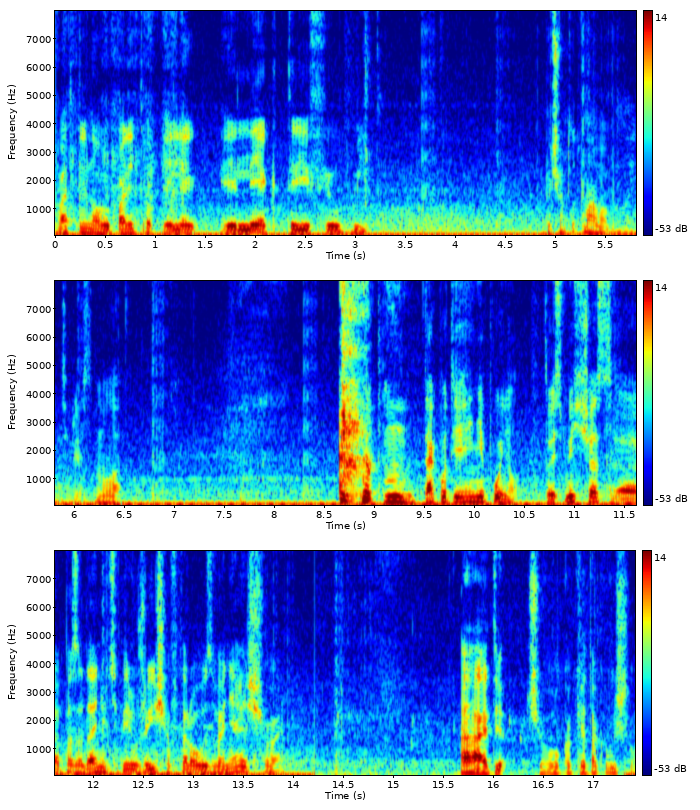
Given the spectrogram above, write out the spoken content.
Вы открыли новую палитру эле Electrifield Meat. Почему тут мама была, интересно? Ну ладно. так вот я и не понял. То есть мы сейчас э, по заданию теперь уже ищем второго звонящего. А, это... Чего? Как я так вышел?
